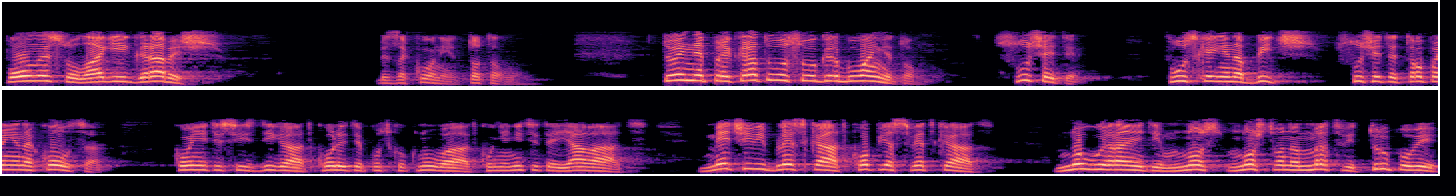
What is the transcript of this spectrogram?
Полне со лаги и грабеш. Беззаконие, тотално. Тој не прекратува со ограбувањето. Слушајте, плускање на бич, слушајте тропање на колца, коњите се издигаат, колите поскокнуваат, коњениците јаваат, мечеви блескаат, копја светкаат, многу ранити, мноштво на мртви, трупови,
